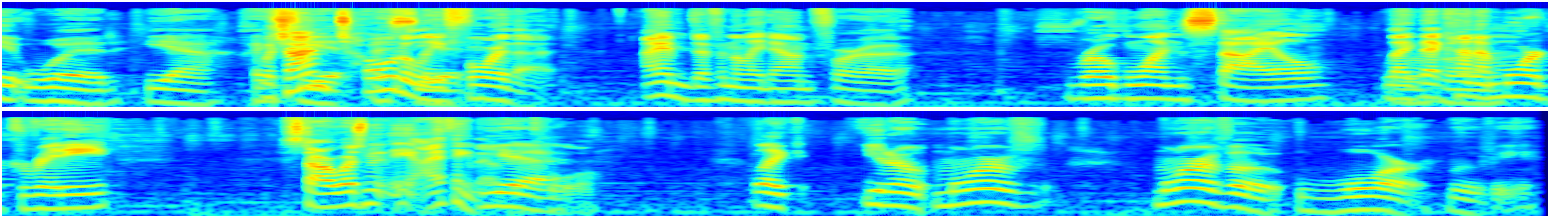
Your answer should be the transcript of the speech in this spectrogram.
it would. Yeah, I which I'm it, totally for that. I am definitely down for a Rogue One style, like that kind of Uh-huh. more gritty Star Wars movie. I think that would Yeah. be cool. Like you know, more of more of a war movie.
